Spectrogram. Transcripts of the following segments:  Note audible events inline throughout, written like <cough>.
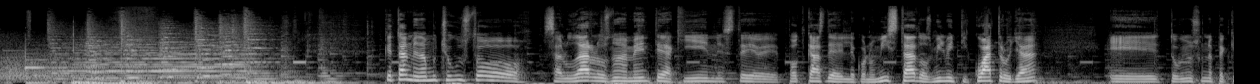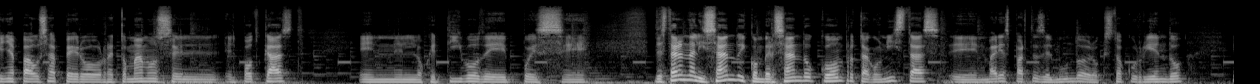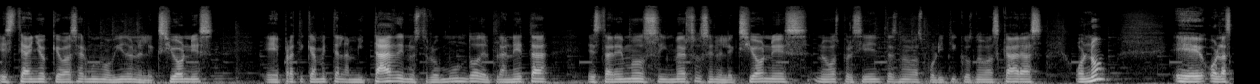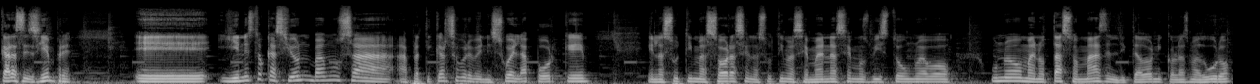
¿Qué tal? Me da mucho gusto saludarlos nuevamente aquí en este podcast del Economista 2024 ya. Eh, tuvimos una pequeña pausa, pero retomamos el, el podcast en el objetivo de, pues, eh, de estar analizando y conversando con protagonistas en varias partes del mundo de lo que está ocurriendo este año que va a ser muy movido en elecciones. Eh, prácticamente la mitad de nuestro mundo, del planeta, estaremos inmersos en elecciones, nuevos presidentes, nuevos políticos, nuevas caras, o no, o las caras de siempre. Eh, y en esta ocasión vamos a, platicar sobre Venezuela porque en las últimas horas, en las últimas semanas hemos visto un nuevo, un nuevo manotazo más del dictador Nicolás Maduro.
